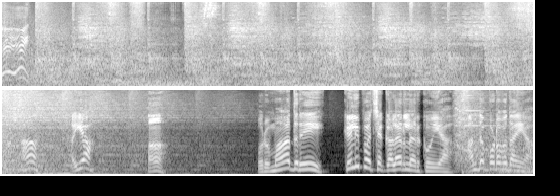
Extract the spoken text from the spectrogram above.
ஏய். ஆ, ஐயா. ஆ. ஒரு மாதிரி கிளிப்பச்சை கலர்ல இருக்கும் ஐயா. அந்த புடவை தான் ஐயா.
